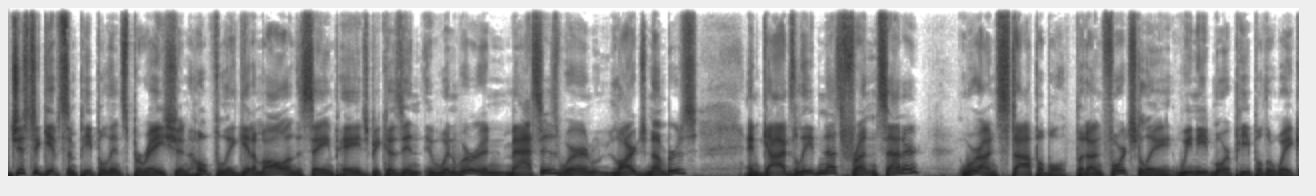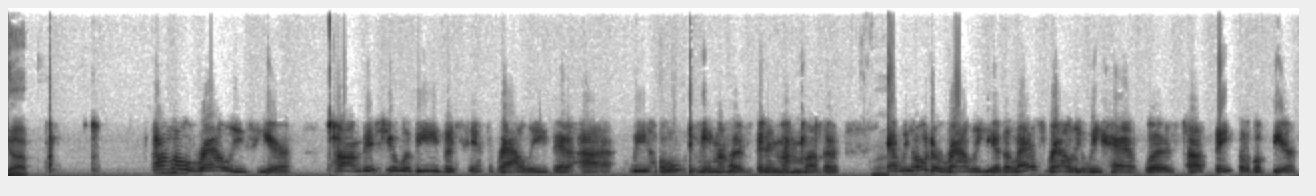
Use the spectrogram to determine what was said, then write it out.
just to give some people inspiration, hopefully get them all on the same page because in when we're in masses, we're in large numbers, and God's leading us front and center, we're unstoppable. But unfortunately, we need more people to wake up. I hold rallies here. Um, this year will be the tenth rally that I we hold. Me, my husband, and my mother, and we hold a rally here. The last rally we had was uh, Faith Over Fear.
